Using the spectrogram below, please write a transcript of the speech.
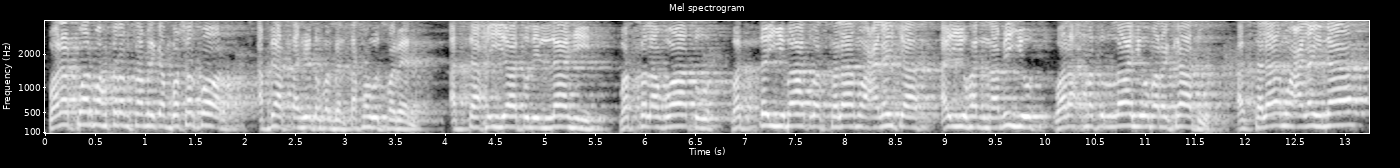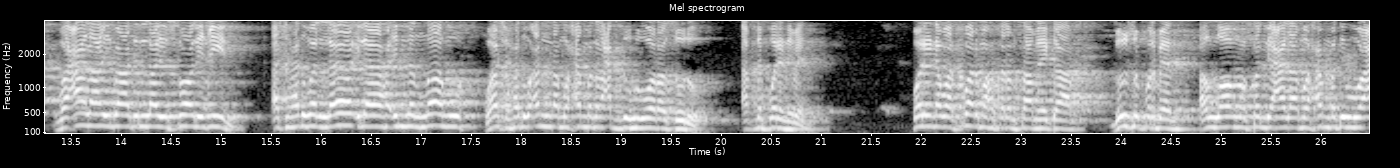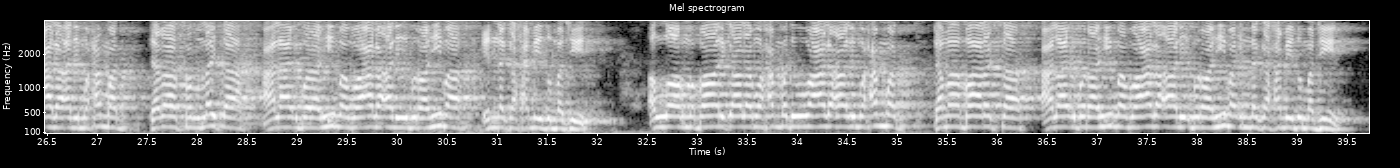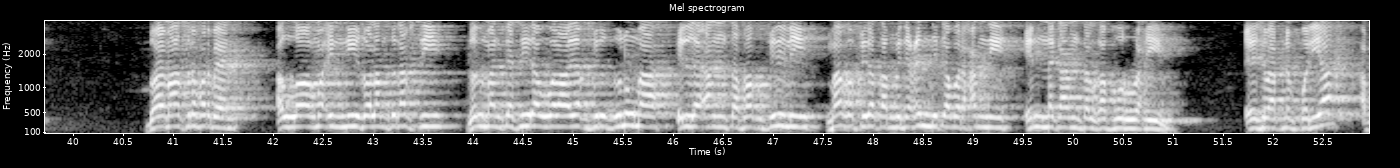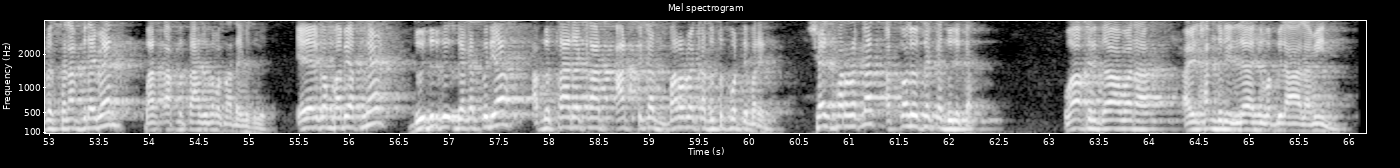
পড়ার পর মহতরম সামনে কাম বসার পর আপনি আত্মাহিয়াত পড়বেন তাসাহুদ পড়বেন আত্তাহিয়াতু লিল্লাহি ওয়াসসালাওয়াতু ওয়াত-তাইয়্যিবাতু ওয়াসসালামু আলাইকা আইয়ুহান নাবিয়্যু ওয়া রাহমাতুল্লাহি ওয়া বারাকাতুহু আসসালামু আলাইনা ওয়া আলা ইবাদিল্লাহিস সালিহিন। আশহাদু আল লা ইলাহা ইল্লাল্লাহু ওয়া আশহাদু আন্না মুহাম্মাদান আবদুহু ওয়া রাসূলুহু। আপনি পড়ে নেবেন। পরে নেওয়ার পর মহতরম সামনে কাম দুরুস পড়বেন আল্লাহ সাল্লি আলা মুহাম্মদ ওয়া আলা আলী মুহাম্মদ কামা সাল্লাইতা আলা ইব্রাহিম ওয়া আলা আলী ইব্রাহিম ইন্নাকা হামিদুম মাজিদ اللهم بارك على محمد وعلى ال محمد كما باركت على ابراهيم وعلى ال ابراهيم انك حميد مجيد দোয়া মাসুরা পড়বেন اللهم اني ظلمت نفسي ظلما كثيرا ولا يغفر الذنوب الا انت فاغفر لي مغفرة من عندك وارحمني انك انت الغفور الرحيم এইসব আপনি পড়িয়া আপনি সালাম ফিরাইবেন, বাস আপনার তাহাজ নামাজ আদায় হয়ে যাবে। এরকম ভাবে আপনি দুই দুই রেখাত করিয়া আপনি চার রেখাত, আট রেখাত, বারো রেখাত হতে পড়তে পারেন। শেষ বারো রেখাত আর তলেও রেখাত দুই রেখাত। ওয়াখির দাওয়ানা আলহামদুলিল্লাহ রবিল আলমিন।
